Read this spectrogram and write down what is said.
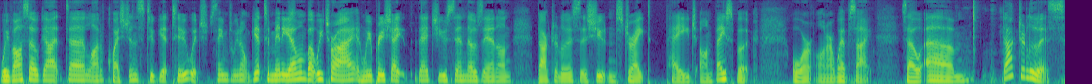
We've also got uh, a lot of questions to get to, which seems we don't get to many of them, but we try, and we appreciate that you send those in on Dr. Lewis's Shooting Straight page on Facebook or on our website. So, um, Dr. Lewis,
